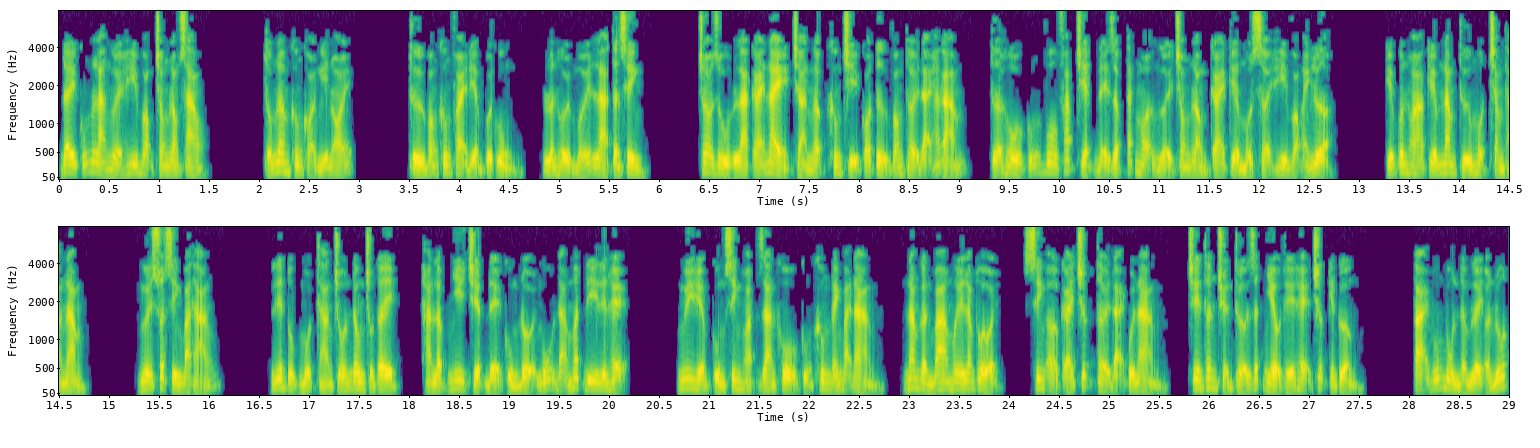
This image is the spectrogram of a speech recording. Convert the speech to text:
Đây cũng là người hy vọng trong lòng sao? Tống lâm không khỏi nghĩ nói. Tử vong không phải điểm cuối cùng, luân hồi mới là tân sinh. Cho dù là cái này tràn ngập không chỉ có tử vong thời đại hắc ám, tựa hồ cũng vô pháp triệt để dập tắt mọi người trong lòng cái kia một sợi hy vọng ánh lửa. Kiếm quân hóa kiếm năm thứ một trăm tháng năm. Người xuất sinh ba tháng. Liên tục một tháng trốn đông trốn tây, hàn lập nhi triệt để cùng đội ngũ đã mất đi liên hệ nguy hiểm cùng sinh hoạt gian khổ cũng không đánh bại nàng. Năm gần ba mươi lăm tuổi sinh ở cái trước thời đại cuối nàng trên thân chuyển thừa rất nhiều thế hệ trước kiên cường. Tại vũng bùn đầm lầy ở nút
